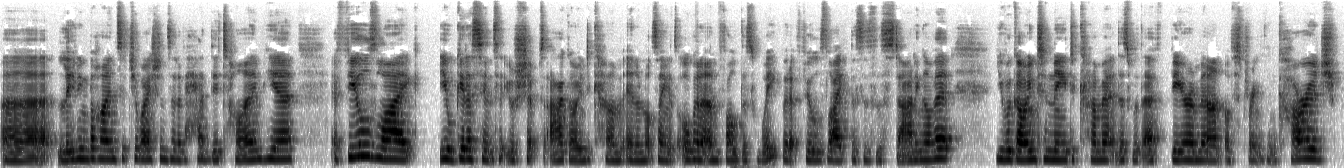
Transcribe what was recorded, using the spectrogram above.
uh, leaving behind situations that have had their time here. It feels like you'll get a sense that your ships are going to come and I'm not saying it's all going to unfold this week, but it feels like this is the starting of it. You are going to need to come at this with a fair amount of strength and courage.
